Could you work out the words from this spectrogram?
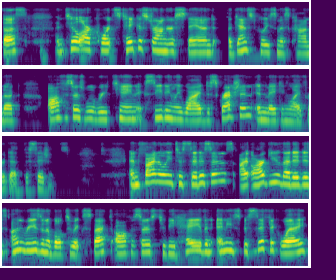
Thus, until our courts take a stronger stand against police misconduct, officers will retain exceedingly wide discretion in making life or death decisions. And finally, to citizens, I argue that it is unreasonable to expect officers to behave in any specific way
